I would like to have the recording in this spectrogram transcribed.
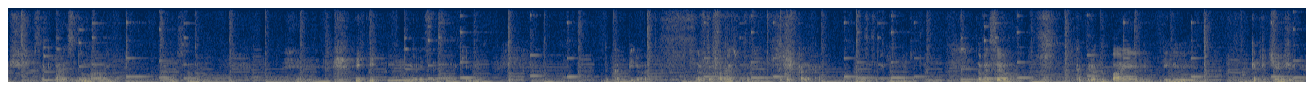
Ixi, isso aqui parece do mal, hein? Olha só. Vai ser essa daqui mesmo. Do capirote. Eu vou colocar mais uma só pra ficar legal. Vou colocar mais essa pequenininha aqui também. Então vai ser o capiroto pai e Capuchinho Júnior.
